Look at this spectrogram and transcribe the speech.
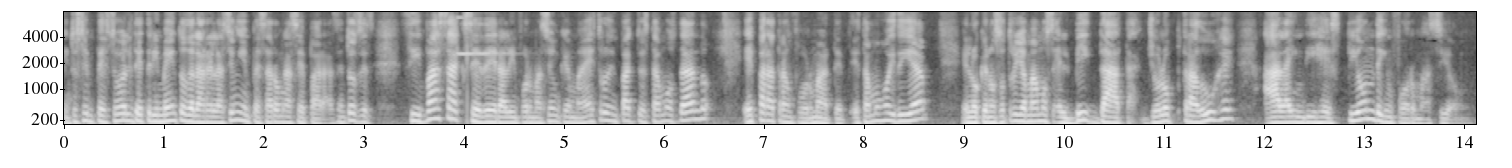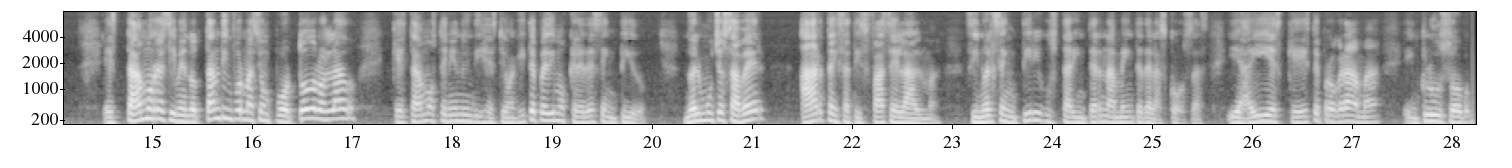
Entonces empezó el detrimento de la relación y empezaron a separarse. Entonces, si vas a acceder a la información que Maestro de Impacto estamos dando, es para transformarte. Estamos hoy día en lo que nosotros llamamos el Big Data. Yo lo traduje a la indigestión de información. Estamos recibiendo tanta información por todos los lados que estamos teniendo indigestión. Aquí te pedimos que le des sentido. No el mucho saber harta y satisface el alma, sino el sentir y gustar internamente de las cosas. Y ahí es que este programa, incluso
